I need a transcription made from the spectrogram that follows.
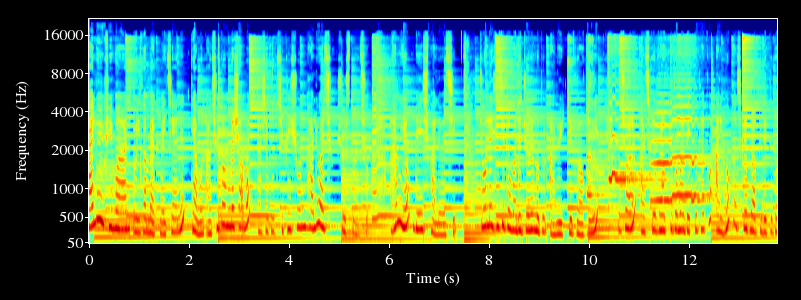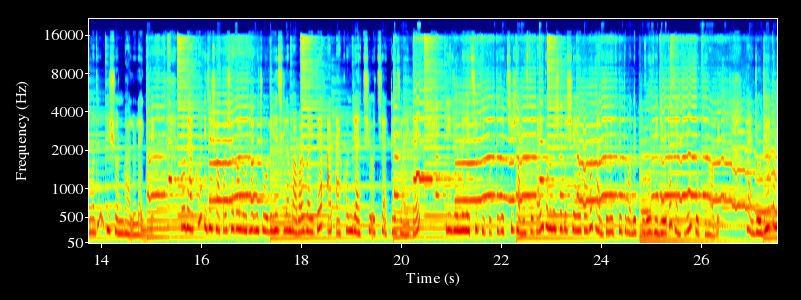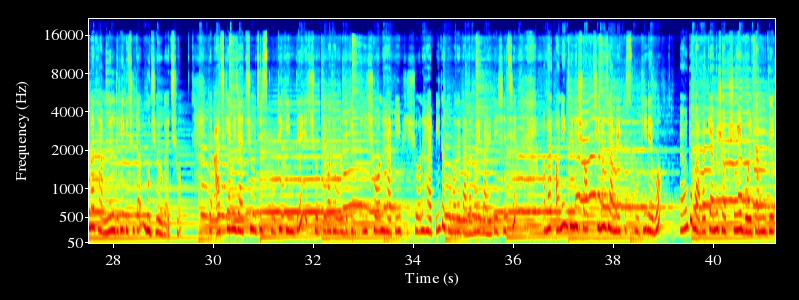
Hello everyone, welcome back my channel. কেমন আছো তোমরা সবাই? আশা করছি ভীষণ ভালো আছো, সুস্থ আছো। আমিও বেশ ভালো আছি। চলে এসেছি তোমাদের জন্য নতুন আরও একটি ব্লগ নিয়ে। তো চলো আজকের ব্লগটি তোমরা দেখতে থাকো। আই হোপ আজকের ব্লগটি দেখতে তোমাদের ভীষণ ভালো লাগবে। তো দেখো, এই যে সকাল সকাল উঠে আমি চলে গেছিলাম বাবার বাড়িতে, আর এখন যাচ্ছি হচ্ছে একটা জায়গায়। কী জন্য যাচ্ছি, কী করতে যাচ্ছি, সমস্তটাই তোমাদের সাথে শেয়ার করব। তার জন্য কিন্তু তোমাদের পুরো ভিডিওটা কন্টিনিউ করতে হবে। হ্যাঁ যদিও তোমরা থামনেল দেখে কিছুটা বুঝেও গেছো। তো আজকে আমি যাচ্ছি হচ্ছে স্কুটি কিনতে। সত্যি কথা বলতে কি ভীষণ হ্যাপি ভীষণ হ্যাপি তো তোমাদের দাদাভাই বাড়িতে এসেছে। আমার অনেক দিনের শখ ছিল যে আমি একটা স্কুটি নেব। কারণ তো বাবাকে আমি সবসময় বলতাম যে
